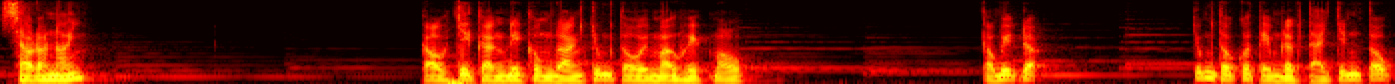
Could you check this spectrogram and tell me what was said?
Sau đó nói, Cậu chỉ cần đi cùng đoàn chúng tôi mở huyệt mộ Cậu biết đó, Chúng tôi có tiềm lực tài chính tốt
